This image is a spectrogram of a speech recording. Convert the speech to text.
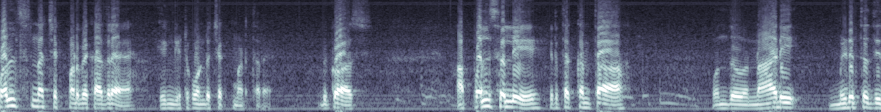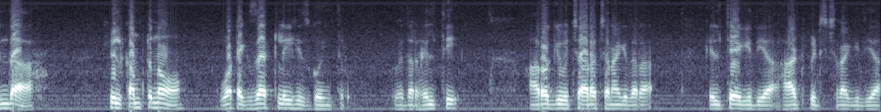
ಪಲ್ಸ್ನ ಚೆಕ್ ಮಾಡಬೇಕಾದ್ರೆ ಹಿಂಗೆ ಇಟ್ಕೊಂಡು ಚೆಕ್ ಮಾಡ್ತಾರೆ. ಬಿಕಾಸ್ ಆ ಪಲ್ಸಲ್ಲಿ ಇರತಕ್ಕಂಥ ಒಂದು ನಾಡಿ ಮಿಡಿತದಿಂದ will come to know what exactly is going through whether healthy ಆರೋಗ್ಯ ವಿಚಾರ ಚೆನ್ನಾಗಿದ್ದಾರಾ ಹೆಲ್ತಿ ಆಗಿದೆಯಾ? ಹಾರ್ಟ್ ಬೀಟ್ಸ್ ಚೆನ್ನಾಗಿದೆಯಾ?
